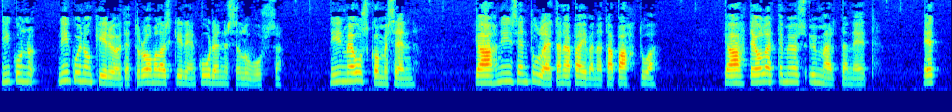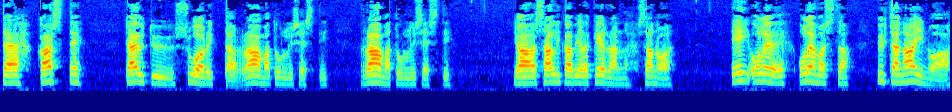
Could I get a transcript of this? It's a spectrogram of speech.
niin kuin, niin kuin on kirjoitettu roomalaiskirjeen kuudennessa luvussa. Niin me uskomme sen, ja niin sen tulee tänä päivänä tapahtua. Ja te olette myös ymmärtäneet, että kaste täytyy suorittaa raamatullisesti, raamatullisesti. Ja sallikaa vielä kerran sanoa, ei ole olemassa yhtään ainoaa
